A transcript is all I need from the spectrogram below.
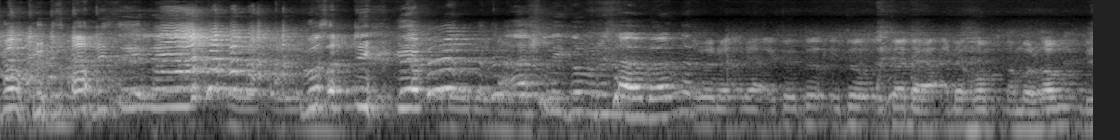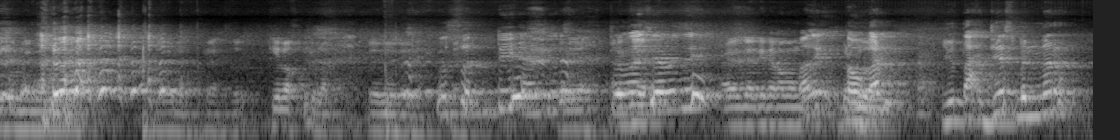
Gue berusaha di sini. Gue sedih Gap asli gue berusaha banget. Udah udah udah. Itu itu itu itu ada ada home nomor home di home kilok kilok. Gue sedih aja coba siapa sih? ayo kita ngomong paling tau kan? Utah Jazz bener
